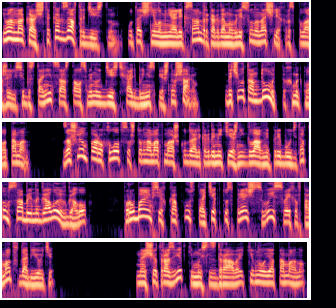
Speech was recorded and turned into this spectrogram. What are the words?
«Иван Макарович, так как завтра действуем?» — уточнил у меня Александр, когда мы в лесу на ночлег расположились, и до станицы осталось минут десять ходьбы неспешным шагом. «Да чего там думать-то?» — хмыкнул атаман. «Зашлем пару хлопцев, чтобы нам отмашку дали, когда мятежник главный прибудет, а потом сабли наголо и в галоп. Порубаем всех в капусту, а тех, кто спрячется, вы из своих автоматов добьете». «Насчет разведки мысль здравая», — кивнул я атаману.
